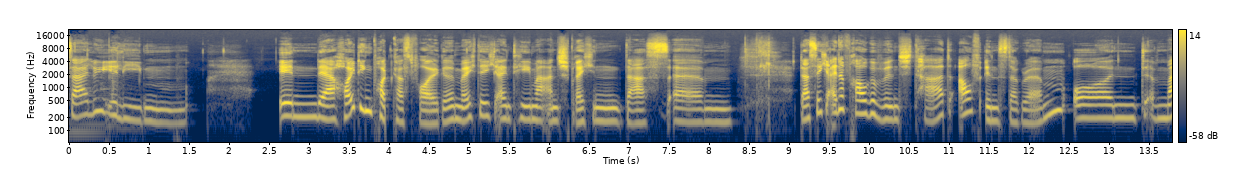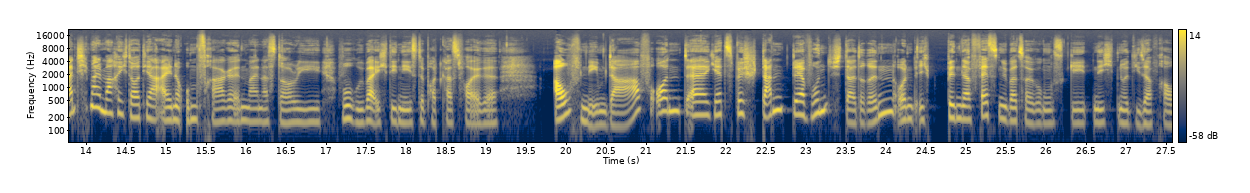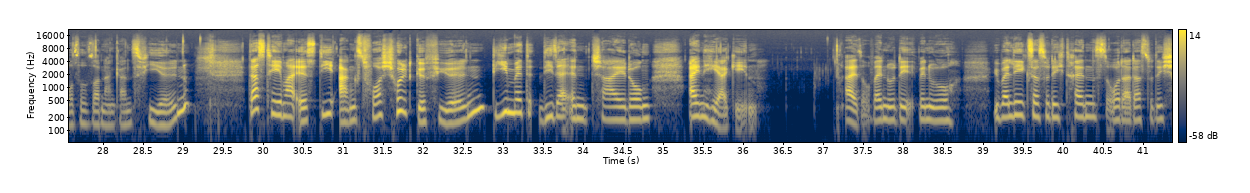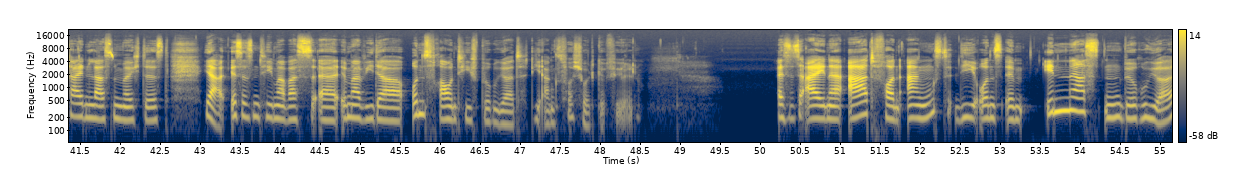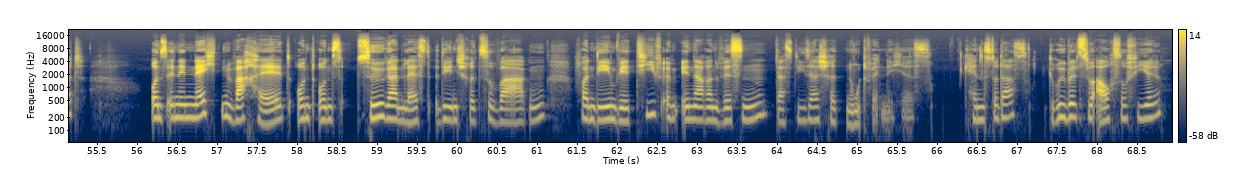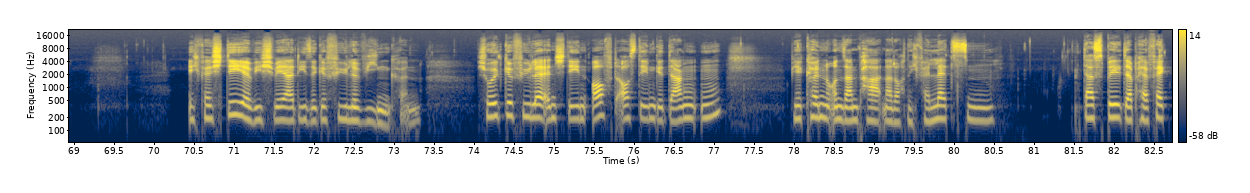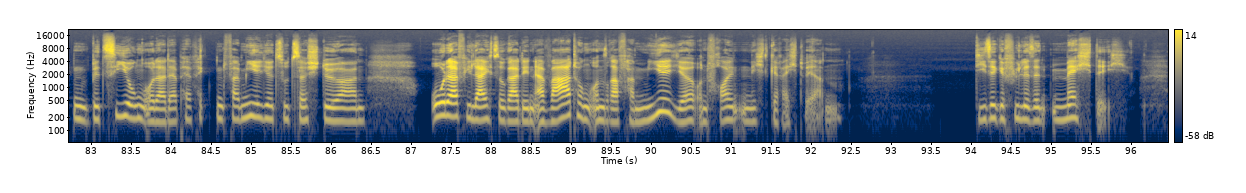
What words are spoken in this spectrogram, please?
Salü, ihr Lieben. In der heutigen Podcast-Folge möchte ich ein Thema ansprechen, das, ähm, das sich eine Frau gewünscht hat auf Instagram. Und manchmal mache ich dort ja eine Umfrage in meiner Story, worüber ich die nächste Podcast-Folge aufnehmen darf. Und äh, jetzt bestand der Wunsch da drin und ich bin der festen Überzeugung, es geht nicht nur dieser Frau so, sondern ganz vielen. Das Thema ist die Angst vor Schuldgefühlen, die mit dieser Entscheidung einhergehen. Also, wenn du, wenn du überlegst, dass du dich trennst oder dass du dich scheiden lassen möchtest, ja, ist es ein Thema, was äh, immer wieder uns Frauen tief berührt, die Angst vor Schuldgefühlen. Es ist eine Art von Angst, die uns im Innersten berührt, uns in den Nächten wach hält und uns zögern lässt, den Schritt zu wagen, von dem wir tief im Inneren wissen, dass dieser Schritt notwendig ist. Kennst du das? Grübelst du auch so viel? Ich verstehe, wie schwer diese Gefühle wiegen können. Schuldgefühle entstehen oft aus dem Gedanken, wir können unseren Partner doch nicht verletzen, das Bild der perfekten Beziehung oder der perfekten Familie zu zerstören oder vielleicht sogar den Erwartungen unserer Familie und Freunden nicht gerecht werden. Diese Gefühle sind mächtig,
